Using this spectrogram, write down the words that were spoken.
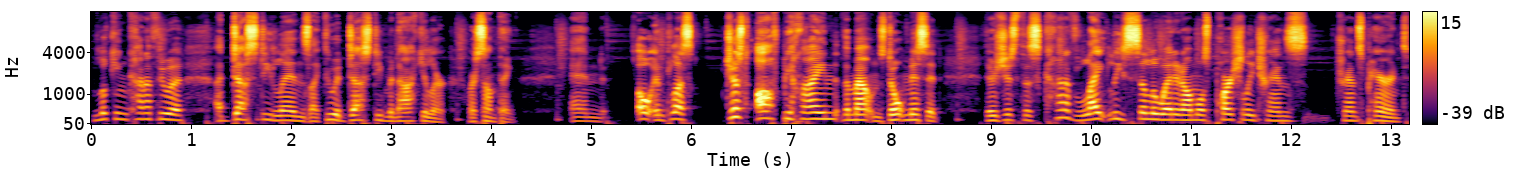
looking kind of through a, a dusty lens, like through a dusty binocular or something. And oh, and plus, just off behind the mountains, don't miss it. There's just this kind of lightly silhouetted, almost partially trans transparent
